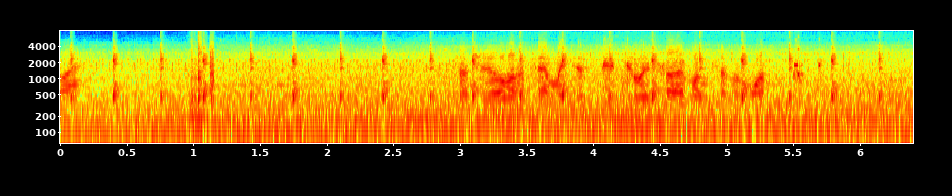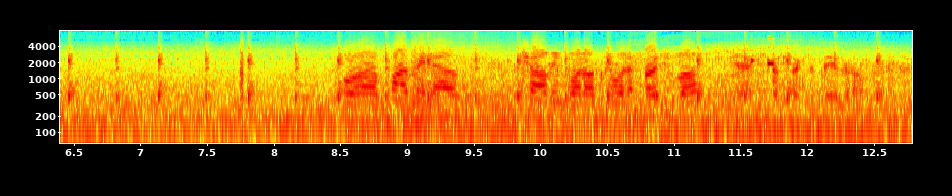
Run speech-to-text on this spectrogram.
10-4. Century, hold on a family dispute 285171. Uh, For apartment of Charlie 102 on the first floor. Yeah, Inspector David on.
